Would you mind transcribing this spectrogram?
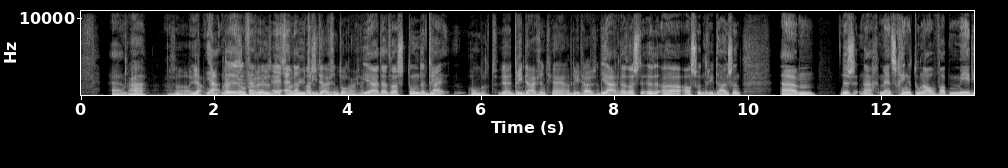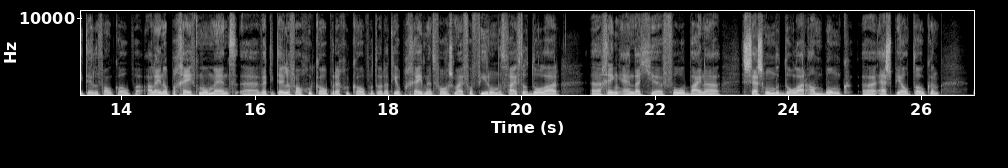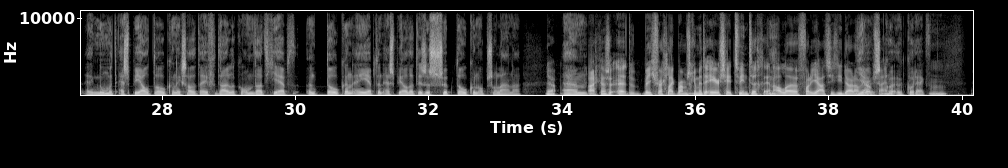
Wel- ja, Ja, dus- over, en- eh, dat zou nu was 3000 dollar zijn. ja, dat was toen de tijd. 100. Ja, 3000. Ja, ja, 3000. Ja, dat was eh, eh, al zo'n 3000. Ehm, dus nou, mensen gingen toen al wat meer die telefoon kopen. Alleen op een gegeven moment eh, werd die telefoon goedkoper en goedkoper. Doordat hij op een gegeven moment volgens mij voor 450 dollar eh, ging. En dat je voor bijna 600 dollar aan bonk eh, SPL token. Ik noem het SPL token. Ik zal het even verduidelijken. Omdat je hebt een token en je hebt een SPL. Dat is een subtoken op Solana. Ja. Ehm, Eigenlijk een, zo- eh, een beetje vergelijkbaar misschien met de ERC20 en alle variaties die daar dan weer op zijn. co- eh, correct. Mhm.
